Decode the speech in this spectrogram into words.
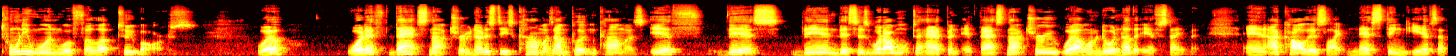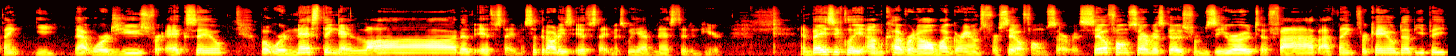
21 will fill up 2 bars. Well, what if that's not true? Notice these commas. I'm putting commas. If this, then this is what I want to happen. If that's not true, well, I want to do another if statement. And I call this like nesting ifs. I think you, that word's used for Excel, but we're nesting a lot of if statements. Look at all these if statements we have nested in here. And basically, I'm covering all my grounds for cell phone service. Cell phone service goes from 0 to 5, I think, for KLWP.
